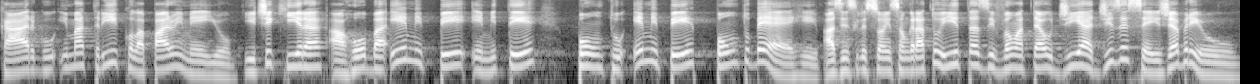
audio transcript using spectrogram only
cargo e matrícula para o e-mail itiquira.mpmt.mp.br. As inscrições são gratuitas e vão até o dia 16 de abril.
